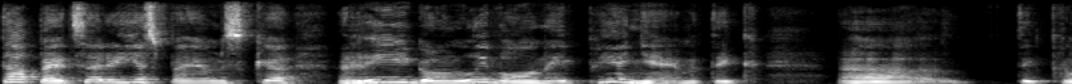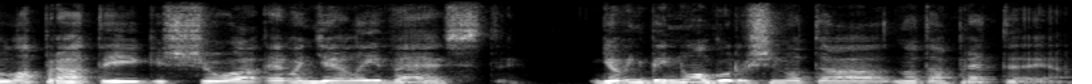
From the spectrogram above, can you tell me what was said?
Tāpēc arī iespējams, ka Rīga un Livonija pieņēma tik, uh, tik labprātīgi šo evaņģēlīju vēsti, jo viņi bija noguruši no tā, no tā pretējā.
